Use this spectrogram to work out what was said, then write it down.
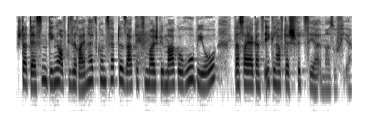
Stattdessen ging er auf diese Reinheitskonzepte, sagte zum Beispiel Marco Rubio, das sei ja ganz ekelhaft, der schwitze ja immer so viel.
